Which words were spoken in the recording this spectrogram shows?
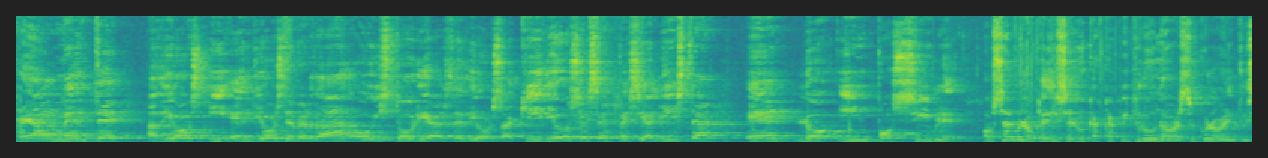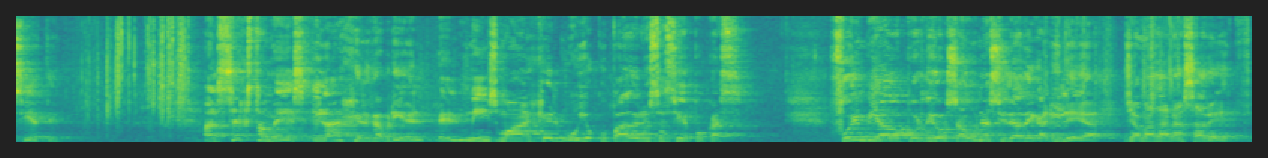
realmente a Dios y en Dios de verdad o historias de Dios. Aquí Dios es especialista en lo imposible. Observe lo que dice Lucas capítulo 1 versículo 27. Al sexto mes, el ángel Gabriel, el mismo ángel muy ocupado en esas épocas, fue enviado por Dios a una ciudad de Galilea llamada Nazaret,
